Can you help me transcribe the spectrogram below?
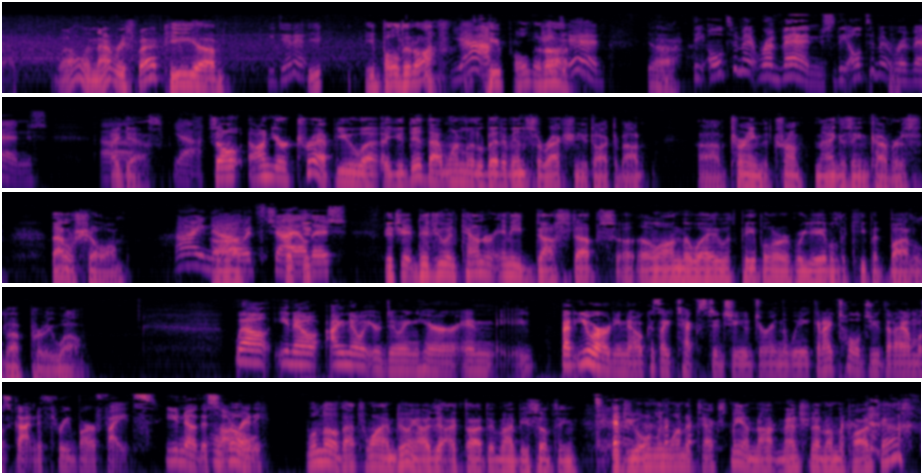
Well, in that respect, he um, He did it. he he pulled it off. yeah, he pulled it he off. He did. Yeah, The ultimate revenge. The ultimate revenge. I Uh, guess. Yeah. So on your trip, you uh, you did that one little bit of insurrection you talked about, uh, turning the Trump magazine covers. That'll show them. I know Uh, it's but did- childish. Did you did you encounter any dust ups uh, along the way with people, or were you able to keep it bottled up pretty well? Well, you know, I know what you're doing here, and but you already know because I texted you during the week, and I told you that I almost got into three bar fights. You know this no. already. Well, no, that's why I'm doing it. I, I thought it might be something. Did you only want to text me and not mention it on the podcast?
